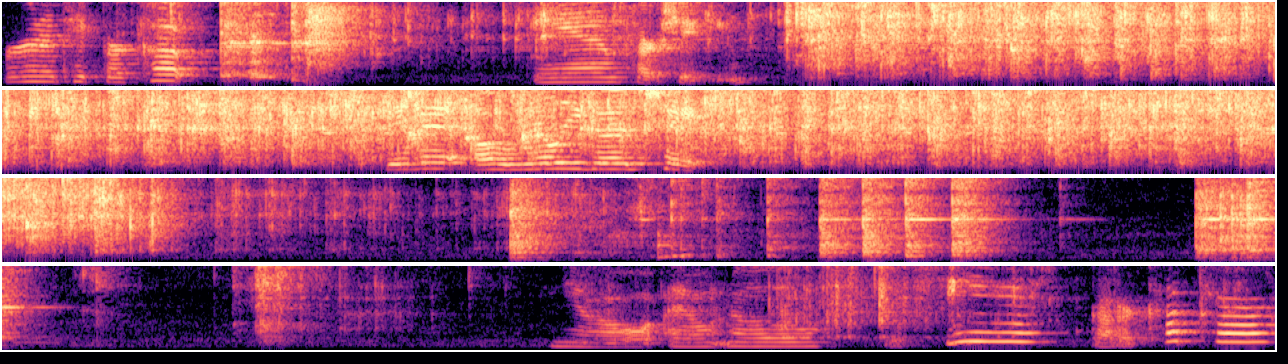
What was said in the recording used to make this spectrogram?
we're gonna take our cup and start shaking. Give it a really good shake. Now, I don't know, you'll see, got our cup here.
